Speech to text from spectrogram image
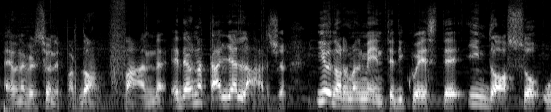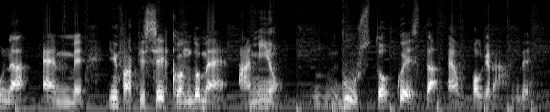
è una versione pardon, fan ed è una taglia large. Io normalmente di queste indosso una M, infatti secondo me, a mio gusto, questa è un po' grande.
